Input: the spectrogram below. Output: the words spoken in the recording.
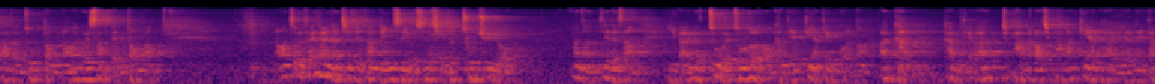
他的主动，然后还会上便当啊。然后这个太太呢，其实她临时有事情就出去哦。那呢，记得上，伊来个住的住客哦，肯定店店管哦，啊看看不掉啊，就怕老就怕啊惊害伊安尼当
